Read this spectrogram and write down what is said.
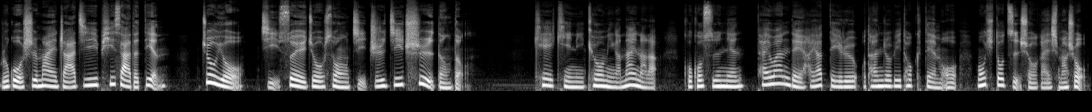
如果是卖炸鸡、披萨的店，就有。几岁就送几只鸡翅等等。ケーキに興味がないなら、ここ数年、台湾で流行っているお誕生日特典をもう一つ紹介しましょう。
